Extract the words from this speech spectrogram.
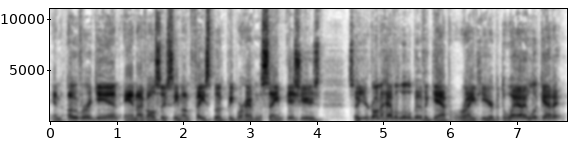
and over again, and I've also seen on Facebook people are having the same issues. So you're going to have a little bit of a gap right here, but the way I look at it,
